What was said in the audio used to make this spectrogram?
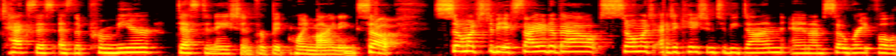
Texas as the premier destination for Bitcoin mining. So, so much to be excited about, so much education to be done. And I'm so grateful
